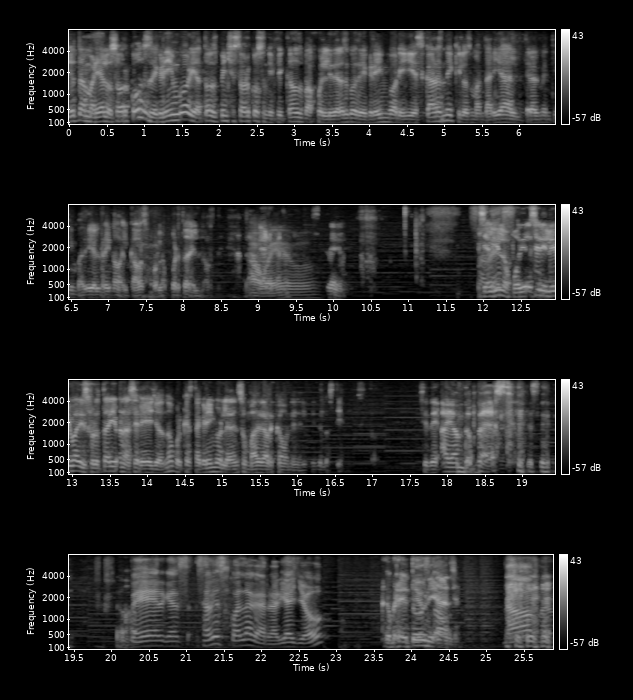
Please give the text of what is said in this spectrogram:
Yo tomaría a los orcos de Grimgor y a todos los pinches orcos unificados bajo el liderazgo de Grimgor y Skarsnik y los mandaría a literalmente invadir el reino del caos por la puerta del norte. A A la verga, ¿no? huevo. Este, Si alguien lo podía hacer y lo iba a disfrutar, iban a ser ellos, ¿no? Porque hasta Gringo le dan su madre Arcaon en el fin de los tiempos. Así de, I am the best. Sí. No, Vergas, ¿sabes cuál agarraría yo? Esto- No, mames,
